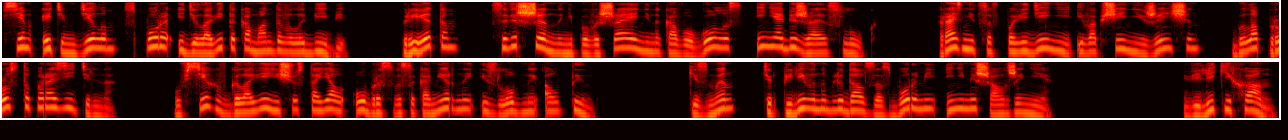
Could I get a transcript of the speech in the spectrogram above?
Всем этим делом спора и деловито командовала Биби, при этом совершенно не повышая ни на кого голос и не обижая слуг. Разница в поведении и в общении женщин была просто поразительна. У всех в голове еще стоял образ высокомерной и злобной Алтын. Кизмен терпеливо наблюдал за сборами и не мешал жене. великий хан!»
